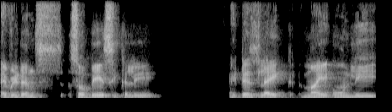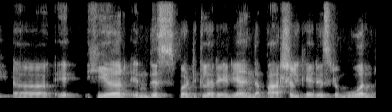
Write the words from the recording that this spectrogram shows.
evidence. So basically, it is like my only uh, here in this particular area in the partial caries removal,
